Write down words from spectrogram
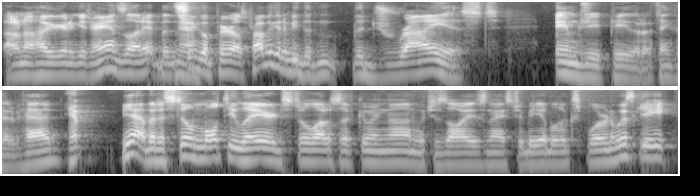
I don't know how you're going to get your hands on it, but the Yeah. single barrel is probably going to be the, the driest MGP that I think that I've had. Yep. Yeah, but it's still multi-layered, still a lot of stuff going on, which is always nice to be able to explore in a whiskey.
